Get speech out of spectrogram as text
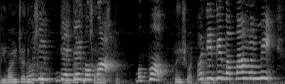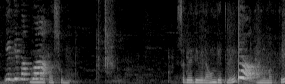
दिवाळीच्या दिवसात वेगळाच उत्साह असतो फ्रेश वाटतं. मनापासून सगळे दिवे लावून घेतले आणि मग ते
